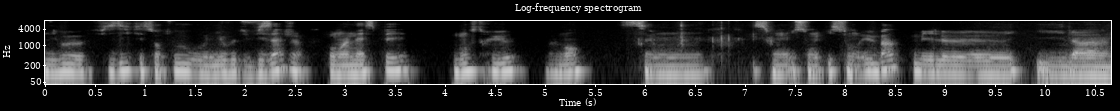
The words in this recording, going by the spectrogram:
au niveau physique et surtout au niveau du visage, ont un aspect monstrueux, vraiment. ils sont, ils sont, ils sont humains, mais le, il a,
